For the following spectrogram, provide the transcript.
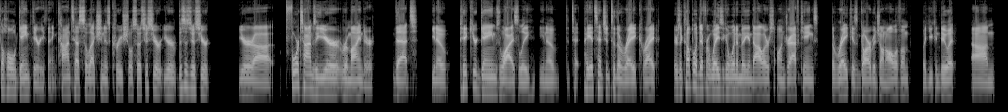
the whole game theory thing. Contest selection is crucial. So it's just your your this is just your your uh, four times a year reminder that you know pick your games wisely. You know, t- pay attention to the rake. Right. There's a couple of different ways you can win a million dollars on DraftKings. The rake is garbage on all of them, but you can do it. Um,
